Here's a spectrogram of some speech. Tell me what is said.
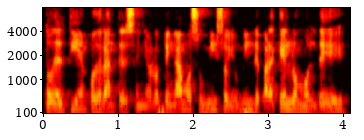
todo el tiempo delante del Señor, lo tengamos sumiso y humilde para que Él lo moldee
